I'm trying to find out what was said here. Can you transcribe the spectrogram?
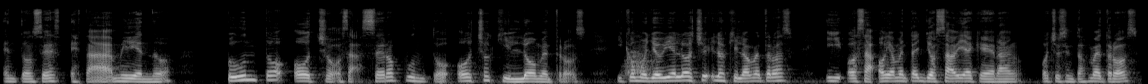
entonces estaba midiendo .8, o sea, 0.8 kilómetros. Y como yo vi el 8 y los kilómetros, y, o sea, obviamente yo sabía que eran 800 metros,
